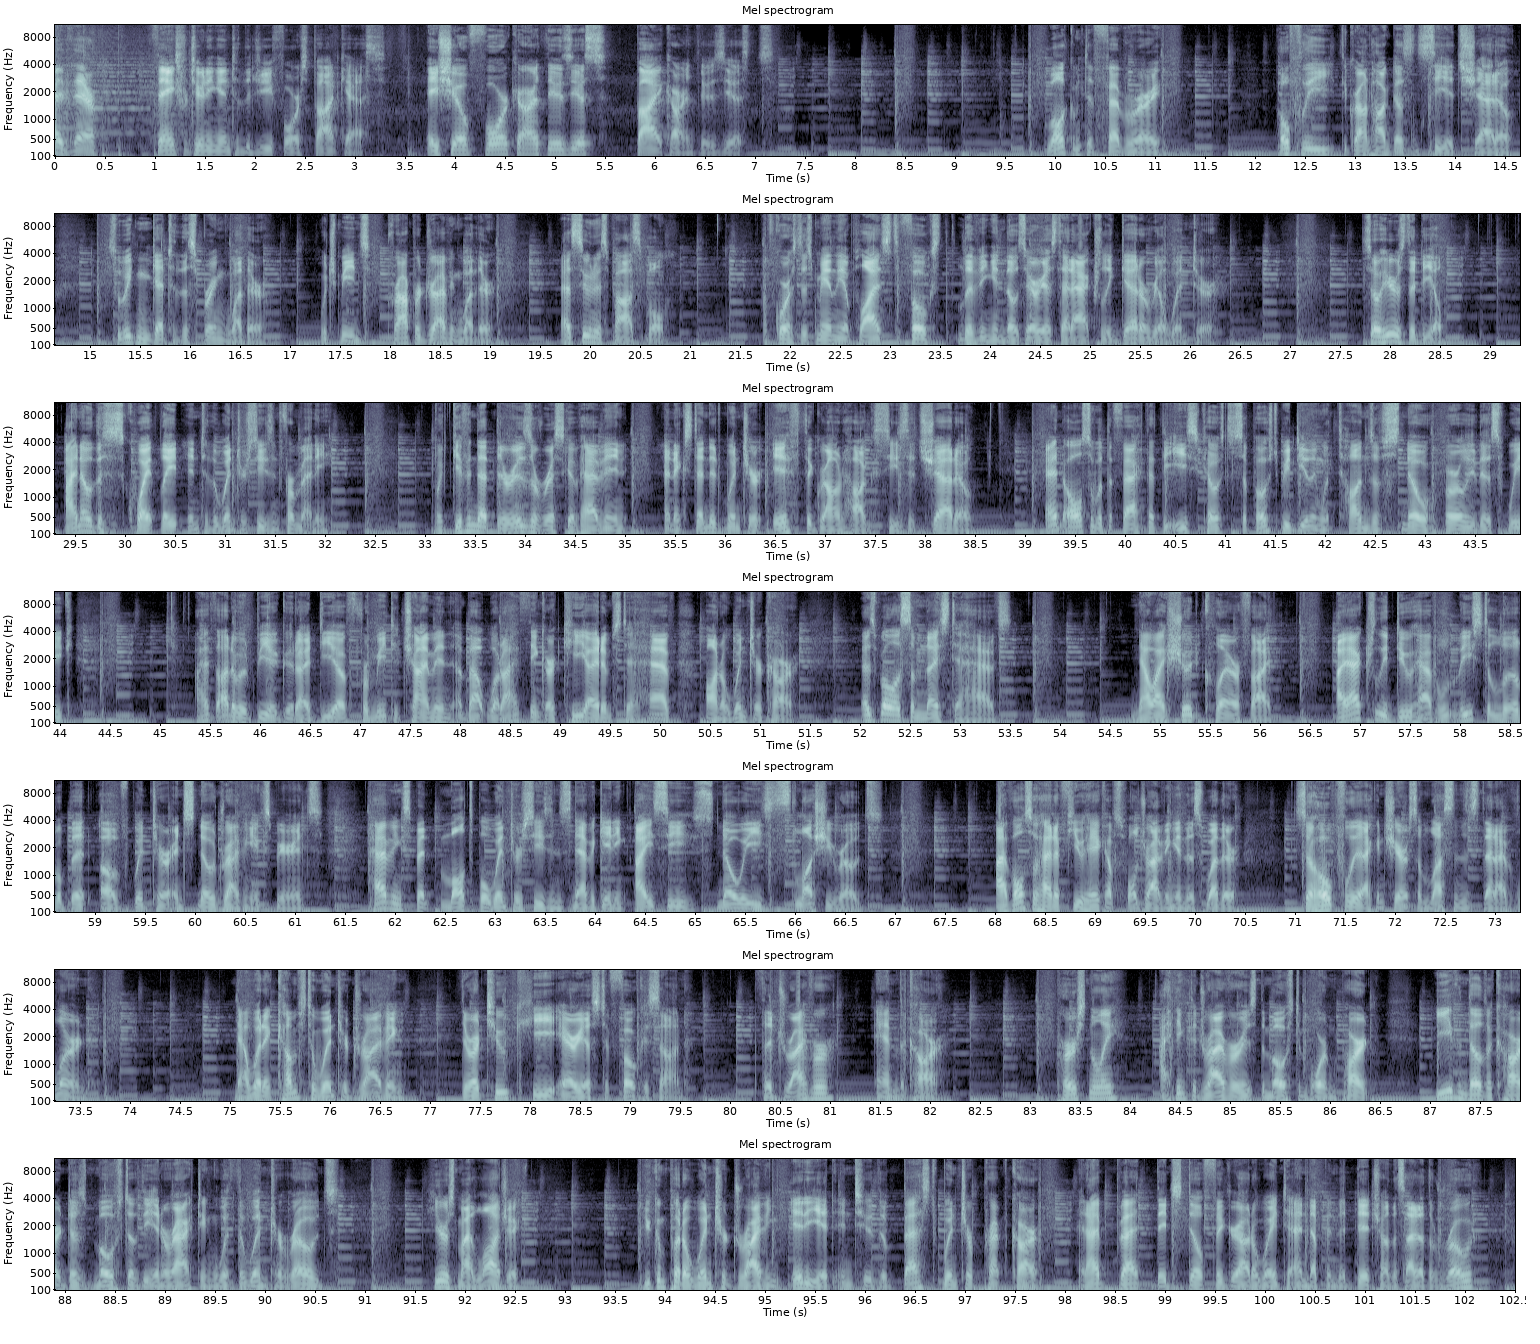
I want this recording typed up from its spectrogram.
Hi there. Thanks for tuning in to the G Force Podcast, a show for car enthusiasts by car enthusiasts. Welcome to February. Hopefully, the groundhog doesn't see its shadow, so we can get to the spring weather, which means proper driving weather, as soon as possible. Of course, this mainly applies to folks living in those areas that actually get a real winter. So here's the deal. I know this is quite late into the winter season for many, but given that there is a risk of having an extended winter if the groundhog sees its shadow, and also with the fact that the East Coast is supposed to be dealing with tons of snow early this week, I thought it would be a good idea for me to chime in about what I think are key items to have on a winter car, as well as some nice to haves. Now, I should clarify I actually do have at least a little bit of winter and snow driving experience, having spent multiple winter seasons navigating icy, snowy, slushy roads. I've also had a few hiccups while driving in this weather, so hopefully I can share some lessons that I've learned. Now, when it comes to winter driving, there are two key areas to focus on the driver and the car. Personally, I think the driver is the most important part even though the car does most of the interacting with the winter roads. Here's my logic. You can put a winter driving idiot into the best winter prep car, and I bet they'd still figure out a way to end up in the ditch on the side of the road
